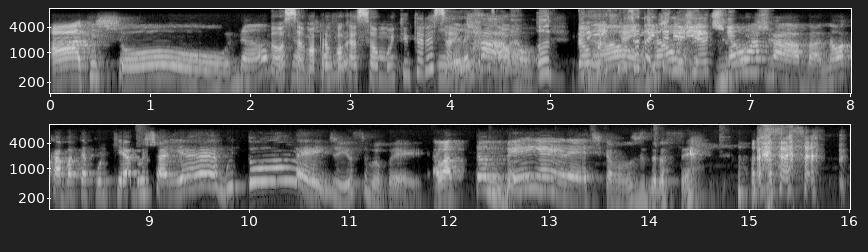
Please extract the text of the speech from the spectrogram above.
Ah, que show! Não, Nossa, é uma provocação muito interessante. É legal. Não, você tá não, inteligente Não hoje. acaba, não acaba, até porque a bruxaria é muito além disso, meu bem. Ela também é herética, vamos dizer assim.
